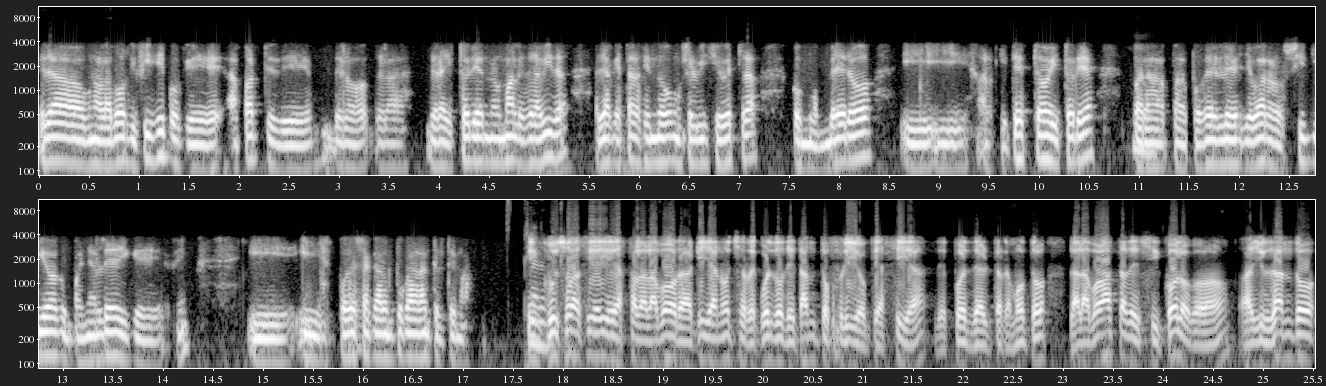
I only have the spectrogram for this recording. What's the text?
era una labor difícil porque aparte de, de, de, las historias normales de la vida, había que estar haciendo un servicio extra con bomberos y, y arquitectos, historias, para, para poderles llevar a los sitios, acompañarles y que y, poder sacar un poco adelante el tema. Incluso hacía hasta la labor, aquella noche recuerdo de tanto frío que hacía después del terremoto, la labor hasta del psicólogo, ayudando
